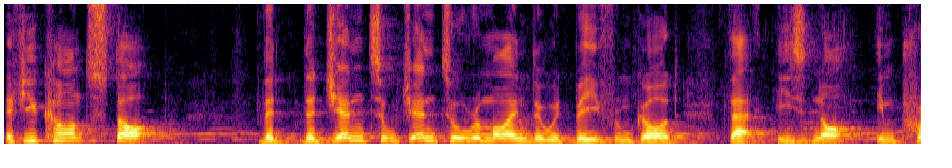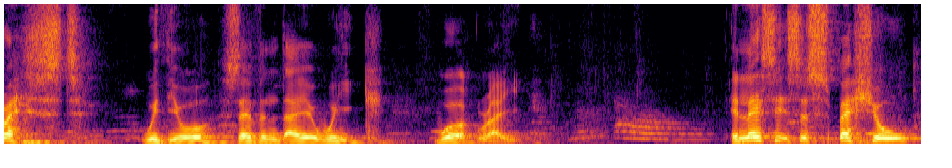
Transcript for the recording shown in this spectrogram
if you can't stop the, the gentle, gentle reminder would be from God that He's not impressed with your seven day a week work rate. Unless it's a special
